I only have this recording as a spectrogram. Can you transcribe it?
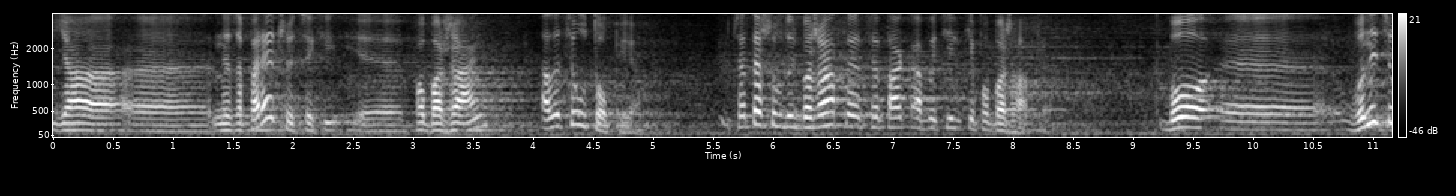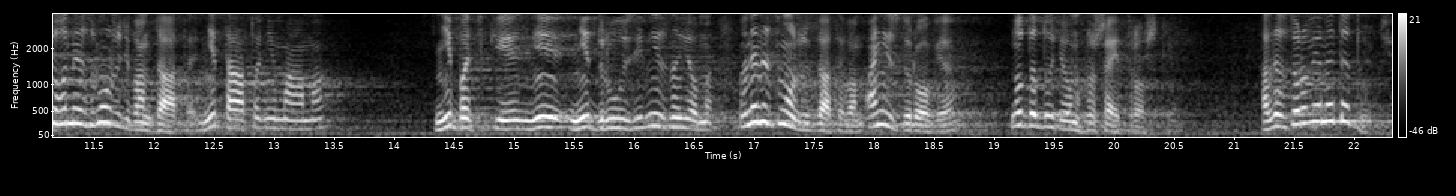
я е, не заперечую цих е, побажань, але це утопія. Це те, що будуть бажати, це так, аби тільки побажати. Бо е, вони цього не зможуть вам дати ні тато, ні мама, ні батьки, ні, ні друзі, ні знайомі. Вони не зможуть дати вам ані здоров'я, ну дадуть вам грошей трошки. Але здоров'я не дадуть.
